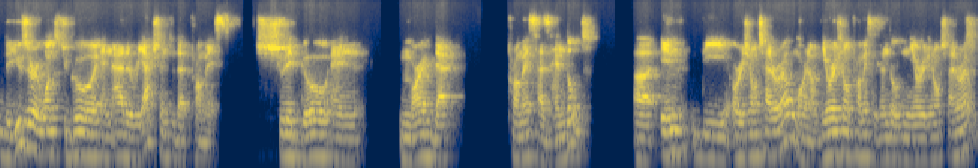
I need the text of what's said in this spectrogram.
the user wants to go and add a reaction to that promise, should it go and mark that promise as handled uh, in the original shadow realm or not? The original promise is handled in the original shadow realm?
